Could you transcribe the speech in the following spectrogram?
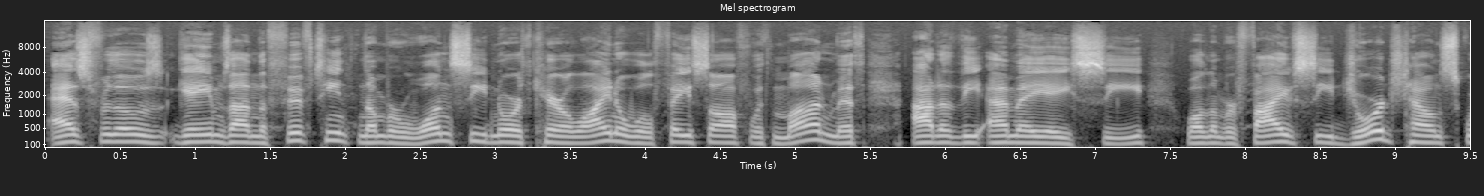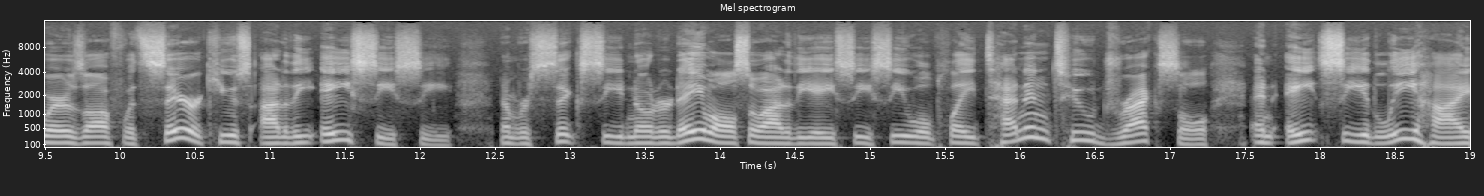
As for those games on the 15th, number 1 seed North Carolina will face off with Monmouth out of the MAAC, while number 5 seed Georgetown squares off with Syracuse out of the ACC. Number 6 seed Notre Dame also out of the ACC will play 10 and 2 Drexel and 8 seed Lehigh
